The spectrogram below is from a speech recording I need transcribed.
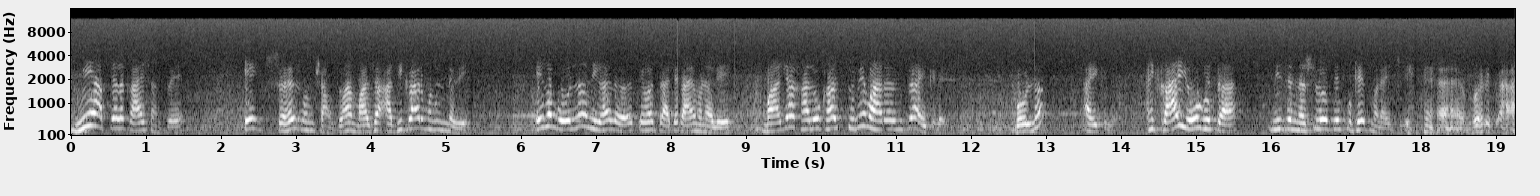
मी आपल्याला काय सांगतोय? एक सहज म्हणून सांगतो हा माझा अधिकार म्हणून नव्हे. एकदा बोलणं निघालं तेव्हा तात्या काय म्हणाले माझ्या खालोखाल तुम्ही महाराजांचं ऐकलंय. बोलणं ऐकलंय आणि काय योग होता? मी जर नसलो ते कुठेच म्हणायचे. बर का?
